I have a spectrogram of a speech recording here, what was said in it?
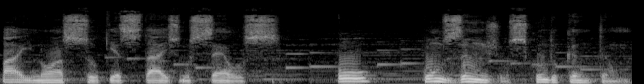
Pai nosso que estais nos céus, ou com os anjos quando cantam.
